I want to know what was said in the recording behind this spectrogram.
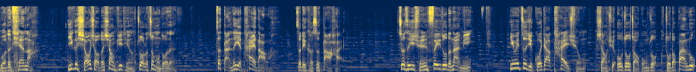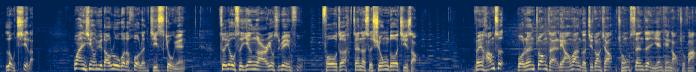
我的天哪！一个小小的橡皮艇坐了这么多人，这胆子也太大了。这里可是大海。这是一群非洲的难民，因为自己国家太穷，想去欧洲找工作，走到半路漏气了。万幸遇到路过的货轮，及时救援。这又是婴儿又是孕妇，否则真的是凶多吉少。本航次货轮装载两万个集装箱，从深圳盐田港出发。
